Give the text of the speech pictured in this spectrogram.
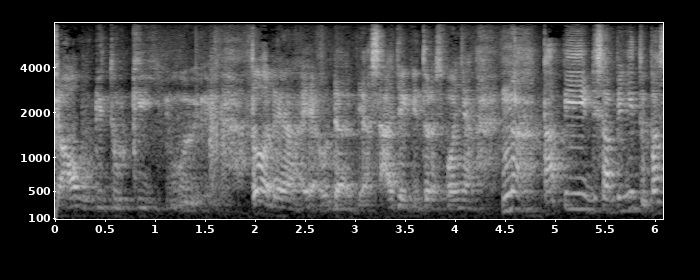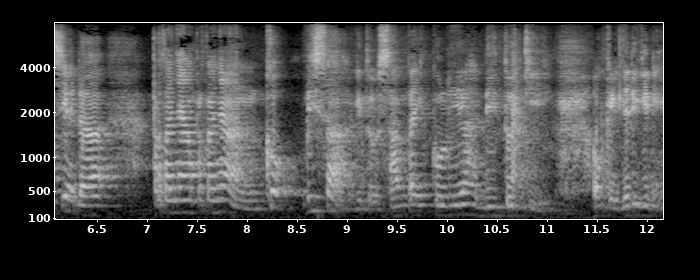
jauh di Turki. Wih tuh ada yang ya udah biasa aja gitu responnya. Nah tapi di samping itu pasti ada pertanyaan-pertanyaan kok bisa? gitu sampai kuliah di Turki. Oke jadi gini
